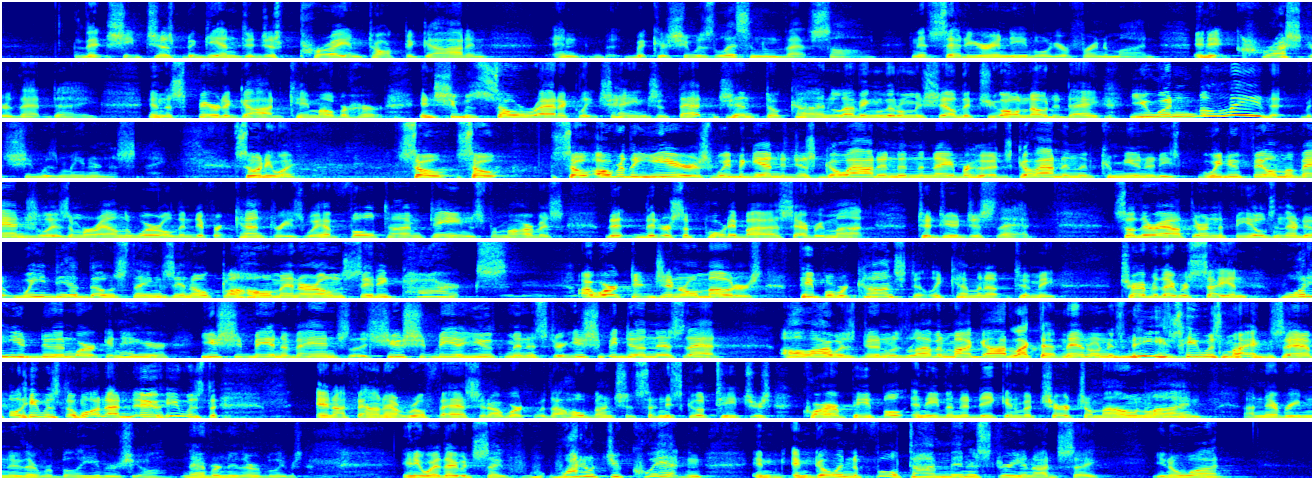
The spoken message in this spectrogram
that she just began to just pray and talk to God and and because she was listening to that song. And it said, You're in evil, you're a friend of mine. And it crushed her that day. And the Spirit of God came over her. And she was so radically changed that that gentle, kind, loving little Michelle that you all know today, you wouldn't believe it. But she was meaner than a snake. So, anyway, so, so, so over the years, we began to just go out into the neighborhoods, go out in the communities. We do film evangelism around the world in different countries. We have full time teams from Harvest that, that are supported by us every month to do just that. So they're out there in the fields and they're doing, we did those things in Oklahoma in our own city parks. I worked at General Motors. People were constantly coming up to me. Trevor, they were saying, What are you doing working here? You should be an evangelist. You should be a youth minister. You should be doing this, that. All I was doing was loving my God like that man on his knees. He was my example. He was the one I knew. He was the. And I found out real fast that I worked with a whole bunch of Sunday school teachers, choir people, and even a deacon of a church on my own line. I never even knew they were believers, y'all. Never knew they were believers. Anyway, they would say, Why don't you quit and, and, and go into full time ministry? And I'd say, You know what?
